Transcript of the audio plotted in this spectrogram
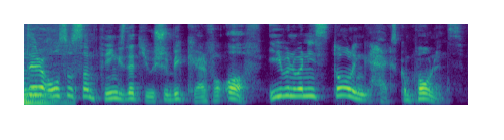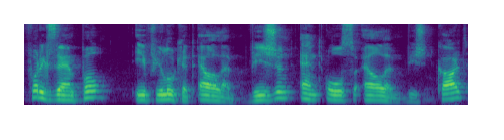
But there are also some things that you should be careful of, even when installing HACS components. For example, if you look at LLM Vision and also LLM Vision card,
